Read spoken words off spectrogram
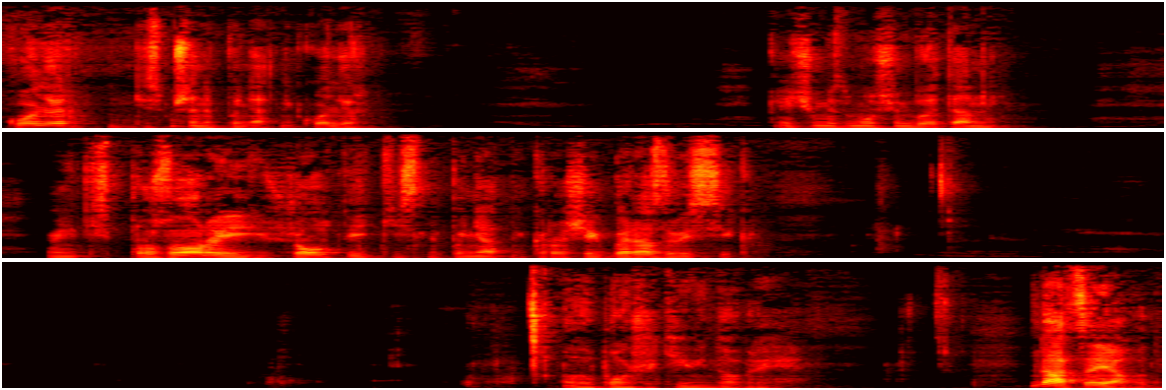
Колір, якийсь взагалі непонятний колір. Я чомусь думав, що він буде темний. Він якийсь прозорий, жовтий, якийсь непонятний. Коротше, як березовий сік. О боже, який він добрий. Да, це ягоди.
